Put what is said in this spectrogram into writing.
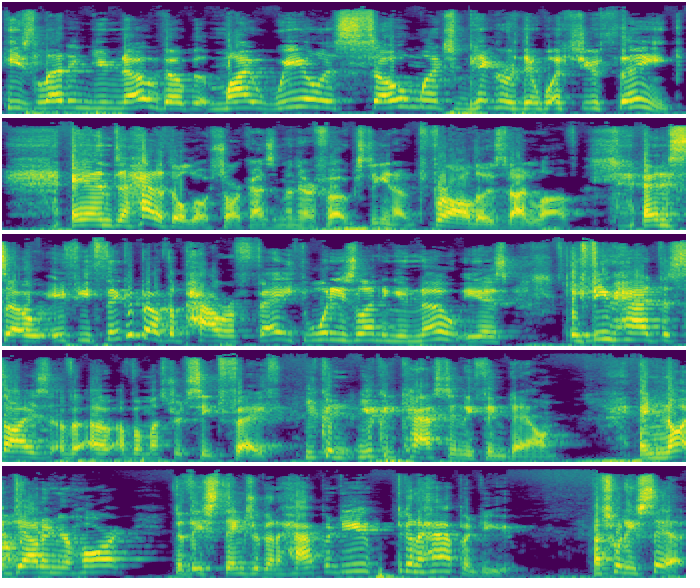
He's letting you know though that my will is so much bigger than what you think. And I had to throw a little sarcasm in there, folks, you know, for all those that I love. And so if you think about the power of faith, what He's letting you know is if you you had the size of a, of a mustard seed faith, you can, you can cast anything down and not doubt in your heart that these things are going to happen to you. They're going to happen to you. That's what he said.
